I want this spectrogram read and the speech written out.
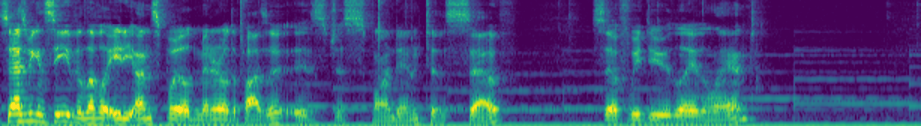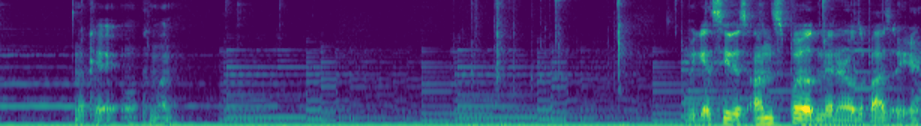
So as we can see, the level 80 unspoiled mineral deposit is just spawned in to the south. So if we do lay the land. Okay, well, come on. We can see this unspoiled mineral deposit here.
